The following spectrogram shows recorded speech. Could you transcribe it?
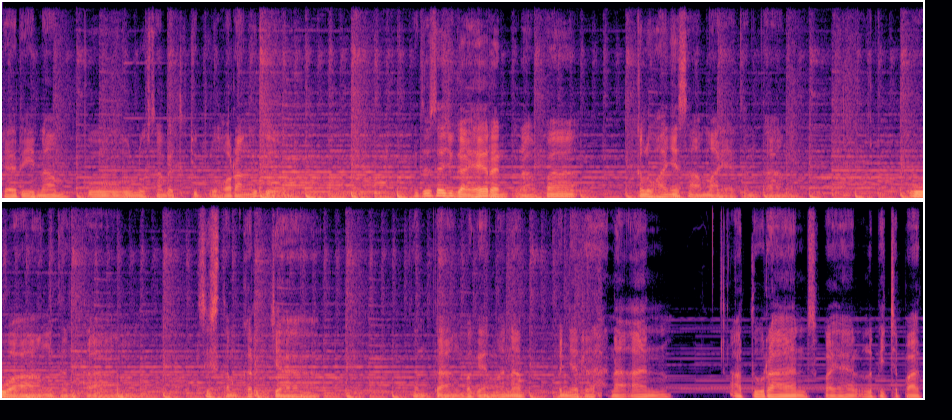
dari 60 sampai 70 orang itu itu saya juga heran kenapa keluhannya sama ya tentang uang, tentang sistem kerja, tentang bagaimana penyederhanaan aturan supaya lebih cepat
